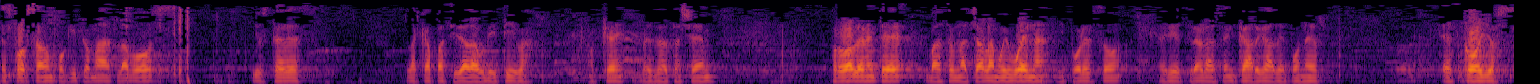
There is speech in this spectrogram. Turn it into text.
esforzar un poquito más la voz y ustedes la capacidad auditiva. ¿Ok? Besat Hashem. Probablemente va a ser una charla muy buena y por eso Eriet se encarga de poner escollos.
